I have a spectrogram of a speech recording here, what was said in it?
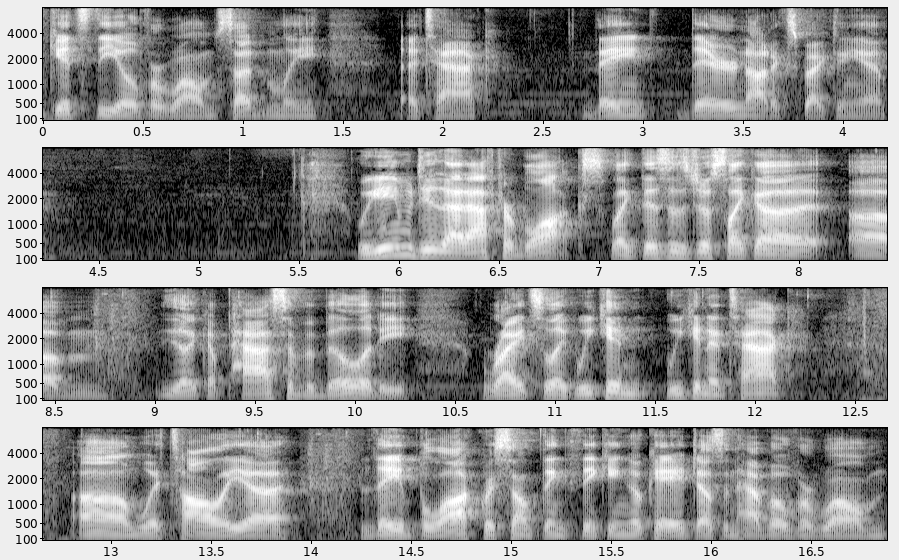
gets the overwhelm suddenly attack. They they're not expecting it. We can even do that after blocks. Like this is just like a um, like a passive ability, right? So like we can we can attack um, with Taliyah. They block with something, thinking, okay, it doesn't have overwhelm.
